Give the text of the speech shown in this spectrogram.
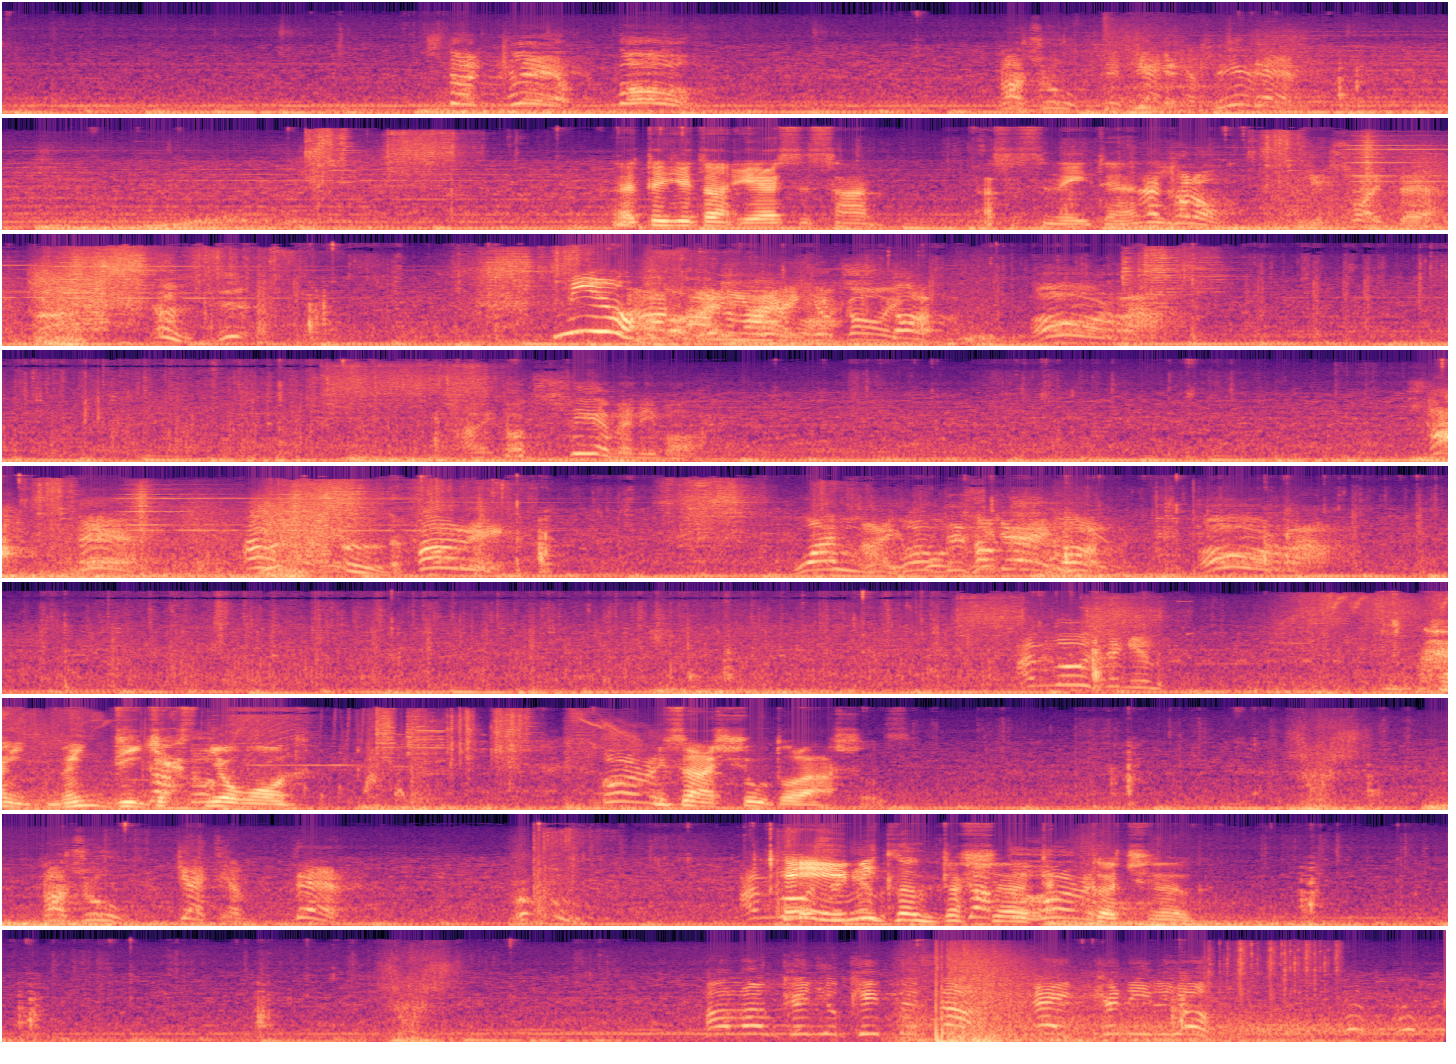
Stand clear! Move! Raju, if you get clear! Hát egyáltalán érsz szán assassinate Eccolo! He's right there! Mi a Are you where you're going? Stop! Ora! I don't see him anymore. There! Out! Hurry! What? I won't escape! Over! I'm losing him! Hát mindig ezt nyomod! A sútoláshoz. Raju, get him! There! Hé, losing mit Got köcsög? How long can you keep this up? Hey, Cornelio!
